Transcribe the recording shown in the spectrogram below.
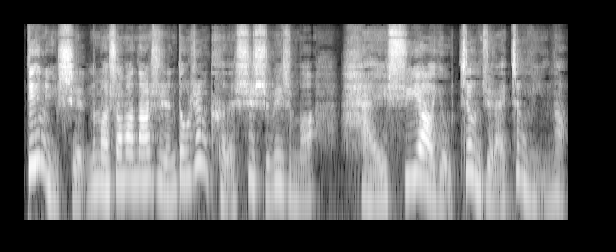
丁女士。那么双方当事人都认可的事实，为什么还需要有证据来证明呢？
